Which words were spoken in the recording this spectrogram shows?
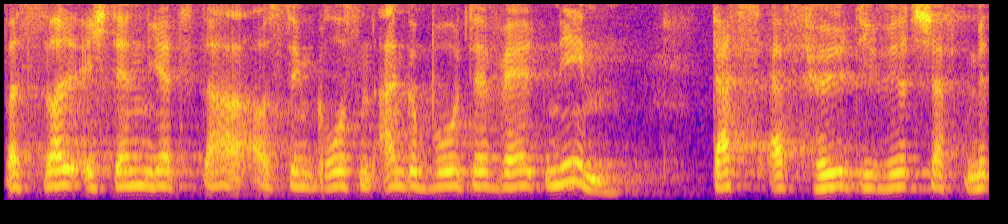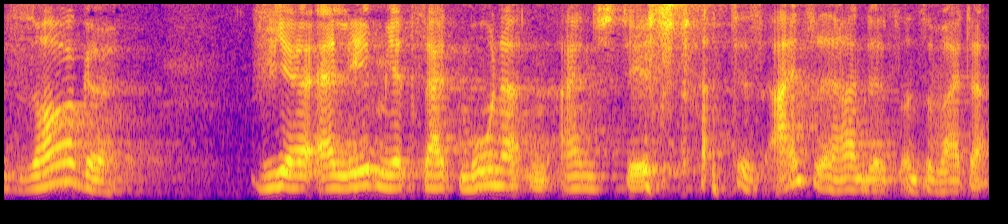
Was soll ich denn jetzt da aus dem großen Angebot der Welt nehmen? Das erfüllt die Wirtschaft mit Sorge. Wir erleben jetzt seit Monaten einen Stillstand des Einzelhandels und so weiter.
